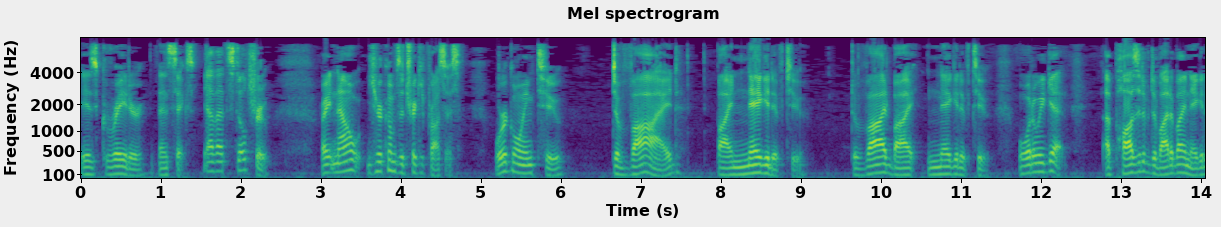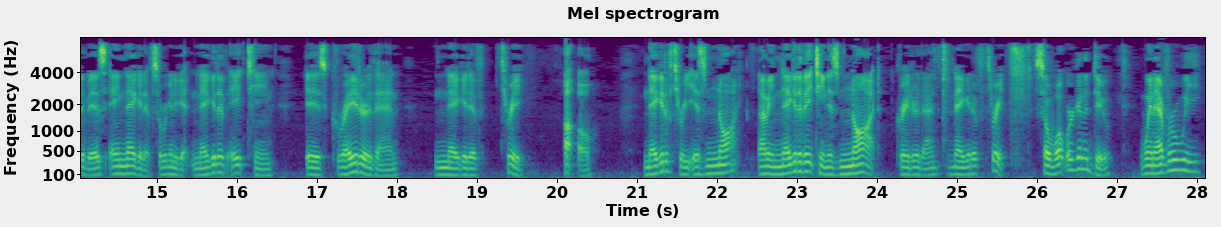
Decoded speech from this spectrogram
is greater than 6. Yeah, that's still true. Right now, here comes the tricky process. We're going to divide by negative 2. Divide by negative 2. Well, what do we get? A positive divided by a negative is a negative. So we're going to get negative 18 is greater than negative 3. Uh-oh. Negative 3 is not, I mean, negative 18 is not greater than negative 3. So what we're going to do, whenever we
